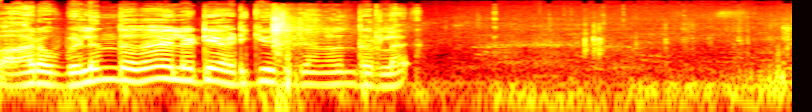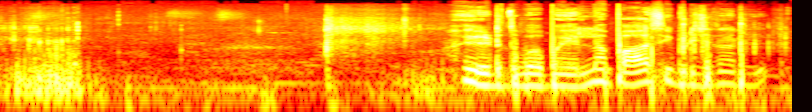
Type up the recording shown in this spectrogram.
பாறை விழுந்ததா இல்லாட்டி அடுக்கி வச்சுருக்காங்களான்னு தெரில எடுத்து பார்ப்போம். எல்லாம் பாசி பிடிச்சி தான் இருக்குது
